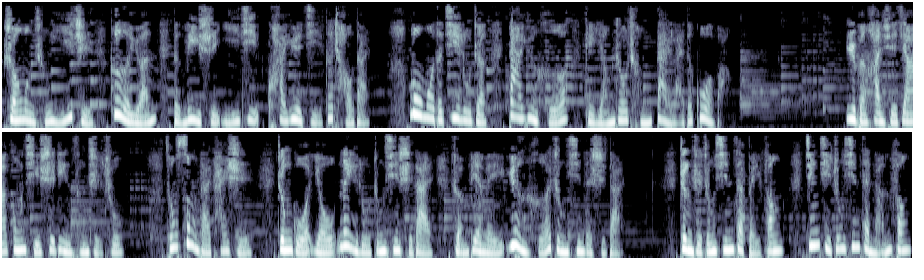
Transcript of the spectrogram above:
双梦城遗址、个园等历史遗迹跨越几个朝代，默默地记录着大运河给扬州城带来的过往。日本汉学家宫崎市定曾指出，从宋代开始，中国由内陆中心时代转变为运河中心的时代。政治中心在北方，经济中心在南方，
